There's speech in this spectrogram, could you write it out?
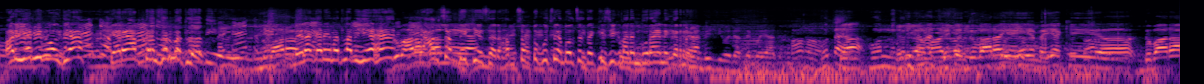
और ये भी बोल दिया कह रहे आप टेंशन मत लो। मेरा कहने का मतलब ये है कि आप सब देखिए सर हम सब तो कुछ नहीं बोल सकते किसी के बारे में बुराई नहीं कर रहे हैं। दोबारा यही है भैया कि दोबारा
